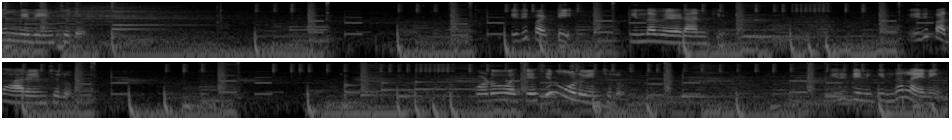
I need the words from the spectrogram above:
ఎనిమిది ఇంచులు. ఇది పట్టి కింద వేయడానికి. ఇది పదహారు ఇంచులు. పొడవు వచ్చేసి మూడు ఇంచులు. ఇది దీని కింద లైనింగ్.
